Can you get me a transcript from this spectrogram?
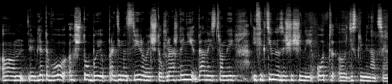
а, для того, чтобы продемонстрировать, что граждане данной страны эффективно защищены от э, дискриминации.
